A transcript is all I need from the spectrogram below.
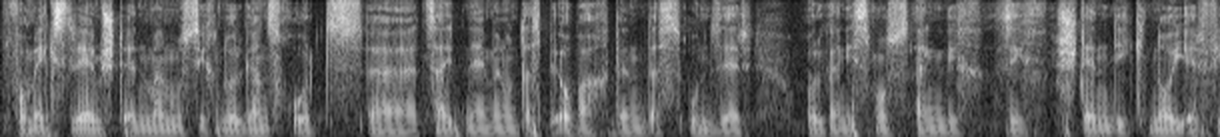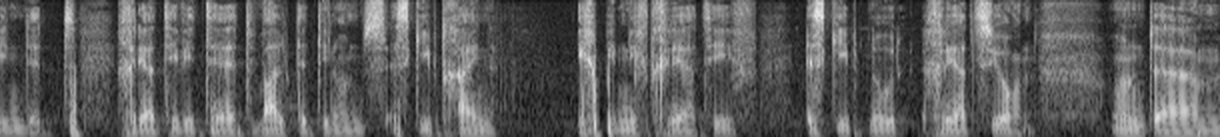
vom Extremstellen. Man muss sich nur ganz kurz äh, Zeit nehmen und das beobachten, dass unser Organismus eigentlich sich ständig neu erfindet. Kreativität waltet in uns. Es gibt kein Ich bin nicht kreativ, es gibt nur Kreation. Und ähm,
